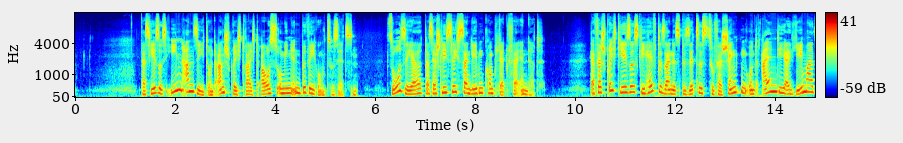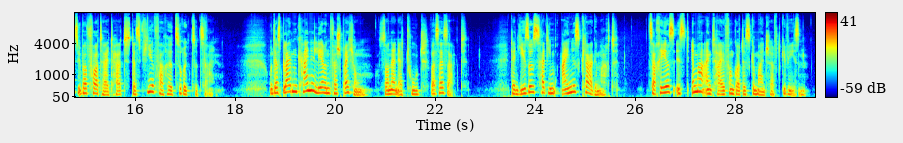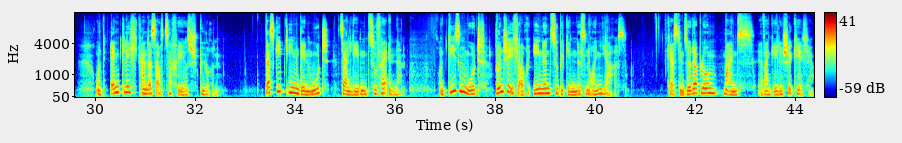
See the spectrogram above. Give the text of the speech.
Dass Jesus ihn ansieht und anspricht, reicht aus, um ihn in Bewegung zu setzen. So sehr, dass er schließlich sein Leben komplett verändert. Er verspricht Jesus, die Hälfte seines Besitzes zu verschenken und allen, die er jemals übervorteilt hat, das Vierfache zurückzuzahlen. Und das bleiben keine leeren Versprechungen, sondern er tut, was er sagt. Denn Jesus hat ihm eines klargemacht. Zachäus ist immer ein Teil von Gottes Gemeinschaft gewesen. Und endlich kann das auch Zachäus spüren. Das gibt ihm den Mut, sein Leben zu verändern. Und diesen Mut wünsche ich auch Ihnen zu Beginn des neuen Jahres. Kerstin Söderblom, Mainz, Evangelische Kirche.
